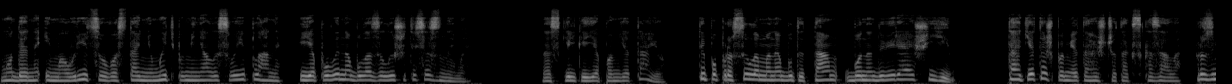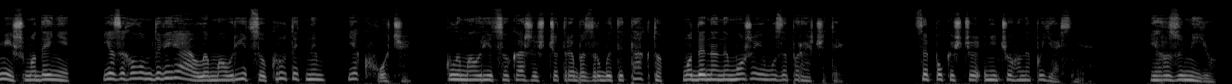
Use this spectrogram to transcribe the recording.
Модене і Мауріцо в останню мить поміняли свої плани, і я повинна була залишитися з ними. Наскільки я пам'ятаю, ти попросила мене бути там, бо не довіряєш їм. Так, я теж пам'ятаю, що так сказала. Розумієш, Модені, я загалом довіряю, але Мауріцо крутить ним, як хоче. Коли Мауріцо каже, що треба зробити так, то Модена не може йому заперечити. Це поки що нічого не пояснює. Я розумію,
